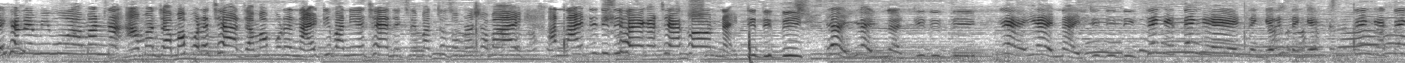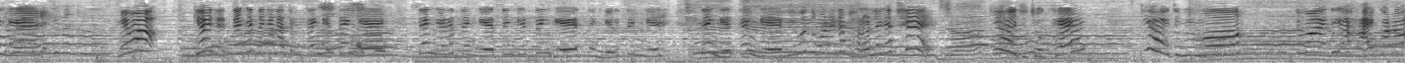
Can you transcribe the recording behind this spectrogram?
এইখানে মিমু, আমার না- আমার জামা পরেছে আর জামা পরে নাইটি বানিয়েছে, দেখতে পাচ্ছ তোমরা সবাই। আর নাইটি দিদি হয়ে গেছে এখন। নাইটি দিদি। এই এই, নাইটি দিদি। এই এই, নাইটি দিদি। তেঙ্গে তেঙ্গে রে, তেঙ্গে। তেঙ্গে তেঙ্গে। মিমু, কি হয়েছে? তেঙ্গে। তেঙ্গে তেঙ্গে তেঙ্গে তেঙ্গে। মিমু, তোমার এটা ভালো লেগেছে? কি হয়েছে চোখে? কি হয়েছে, মিমু? তোমার এদিকে হাই করো।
